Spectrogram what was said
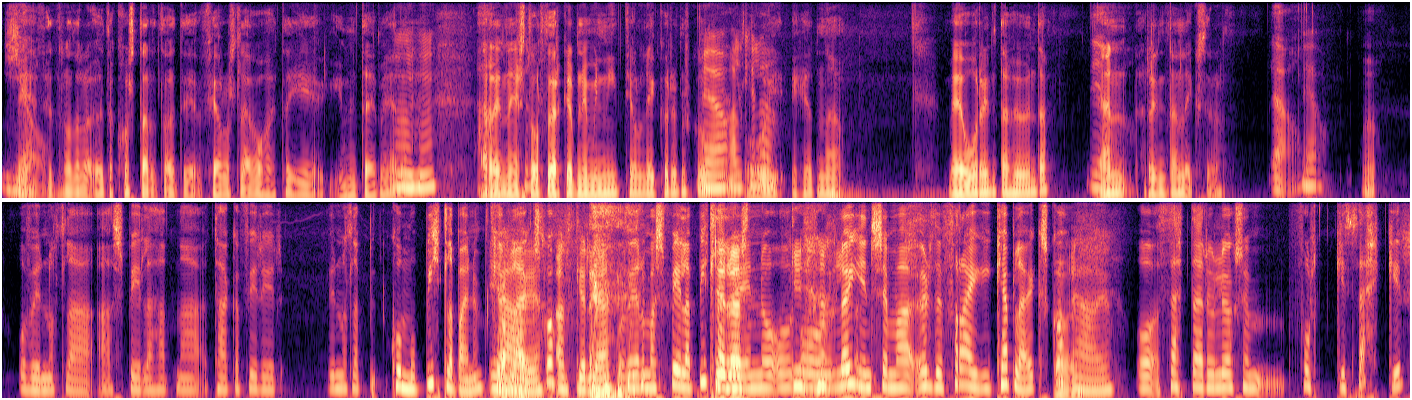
já, með, þetta er náttúrulega auðvitað kostar þetta, þetta er fjárvarslega áhætta ég, ég myndaði mér mm mm. að reyna í stórt verkefni með 19 leikurum sko, Já, og hérna með óreynda höfunda já, en reyndan leikstjóra. Já. Já, og við erum náttúrulega að spila hann taka fyrir við erum náttúrulega komum úr bítlabænum Já, Keflavík, sko, algjörlega. Og við erum að spila bítlalögin og, og, og lögin sem að örðu fræg í Keflavík sko. Já, Já, og þetta eru lög sem fólki þekkir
